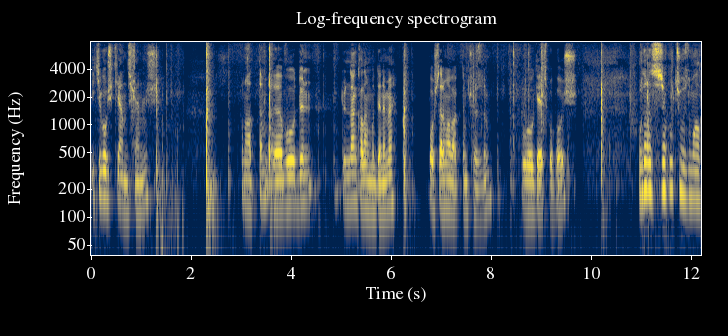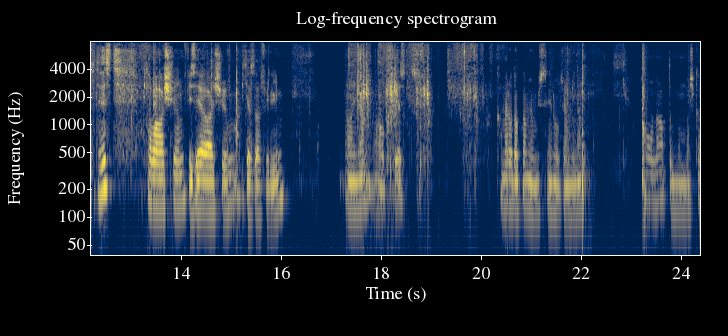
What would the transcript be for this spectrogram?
2 boş 2 yanlış gelmiş. Bunu attım. Ee, bu dün dünden kalan bu deneme. Boşlarıma baktım çözdüm. Bu geç bu boş. Buradan ısı sıcaklık çözdüm 6 test. Kitaba aşığım, fiziğe aşığım. Bir kez daha söyleyeyim. Aynen 6 test. Kamera odaklamıyormuş sinir olacağım yine. Sonra ne yaptım ben başka?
